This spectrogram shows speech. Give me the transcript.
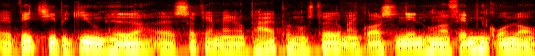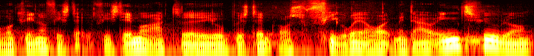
øh, vigtige begivenheder, øh, så kan man jo pege på nogle stykker. Man kan også i 1915 grundlov, hvor kvinder fik, fik stemmeret, øh, jo bestemt også figurerer højt. Men der er jo ingen tvivl om,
